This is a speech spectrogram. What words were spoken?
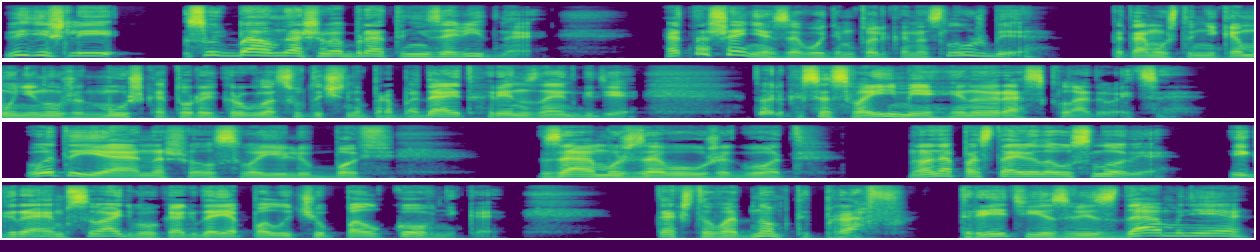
«Видишь ли, судьба у нашего брата незавидная. Отношения заводим только на службе, потому что никому не нужен муж, который круглосуточно пропадает хрен знает где. Только со своими иной раз складывается. Вот и я нашел свою любовь. Замуж зову уже год. Но она поставила условия. Играем свадьбу, когда я получу полковника. Так что в одном ты прав. Третья звезда мне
